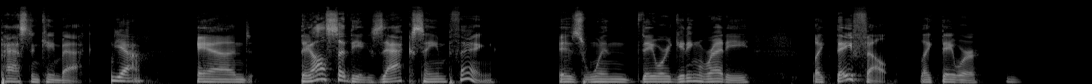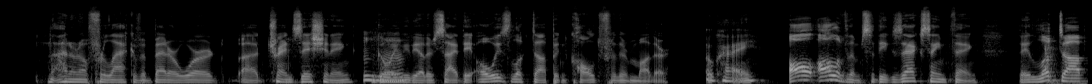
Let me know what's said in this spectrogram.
passed and came back. Yeah. and they all said the exact same thing is when they were getting ready like they felt like they were i don't know for lack of a better word uh, transitioning going to the other side. They always looked up and called for their mother. Okay. all all of them said the exact same thing. They looked up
